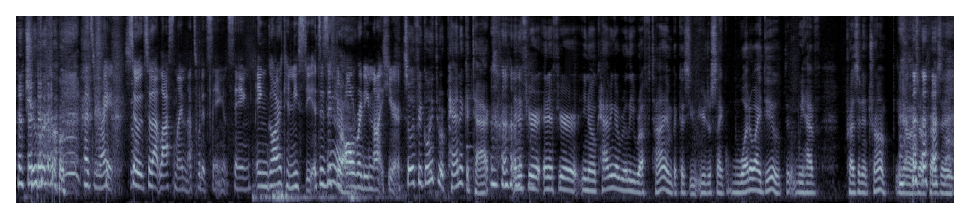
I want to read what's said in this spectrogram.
chill out That's right. So so that last line, that's what it's saying. It's saying Ingar Kanisi. It's as if you're already not here. So if you're going through a panic attack, and if you're and if you're you know having a really rough time because you you're just like, what do I do? We have President Trump, you know, as our president.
